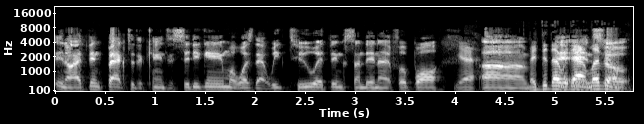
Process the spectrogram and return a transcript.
you know, I think back to the Kansas City game. What was that? Week two, I think Sunday Night Football. Yeah, Um, they did that and Le'Veon. so-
